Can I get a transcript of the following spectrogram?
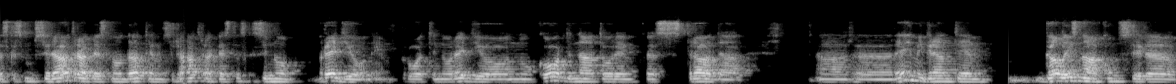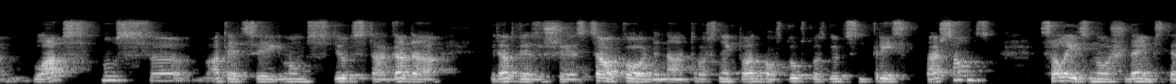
Tas, kas mums ir ātrākais no datiem, ir ātrākais tas, kas ir no reģioniem, proti no reģionu koordinatoriem, kas strādā ar reimigrantiem. Gala iznākums ir labs mums, attiecīgi mums 20. gadā ir atgriezušies caur koordinātoru sniegto atbalstu 1023 personas. Salīdzinoši 19.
